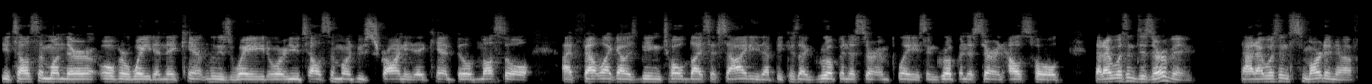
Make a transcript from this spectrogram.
you tell someone they're overweight and they can't lose weight, or you tell someone who's scrawny they can't build muscle, I felt like I was being told by society that because I grew up in a certain place and grew up in a certain household, that I wasn't deserving, that I wasn't smart enough,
